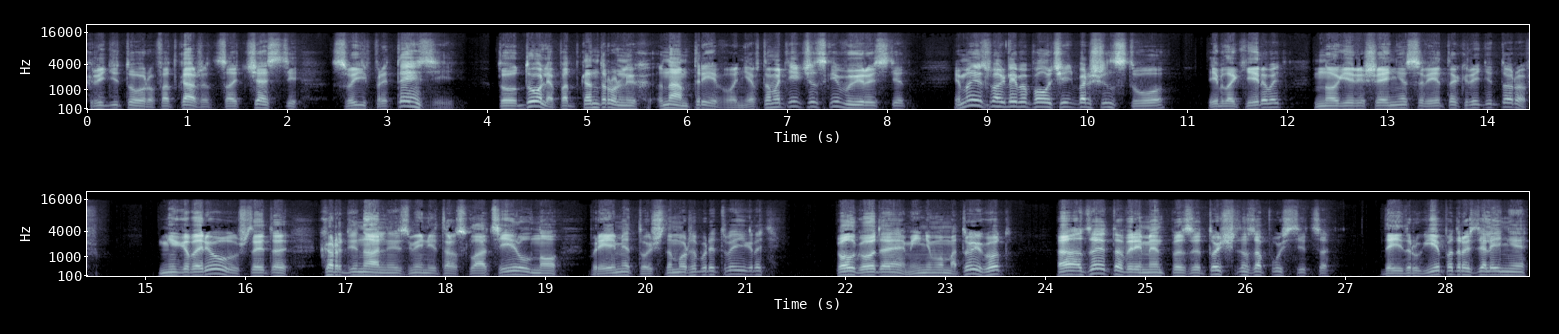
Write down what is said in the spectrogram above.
кредиторов откажется от части своих претензий, то доля подконтрольных нам требований автоматически вырастет, и мы смогли бы получить большинство и блокировать многие решения Совета кредиторов. Не говорю, что это кардинально изменит расклад сил, но время точно можно будет выиграть. Полгода минимум, а то и год. А за это время НПЗ точно запустится. Да и другие подразделения,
